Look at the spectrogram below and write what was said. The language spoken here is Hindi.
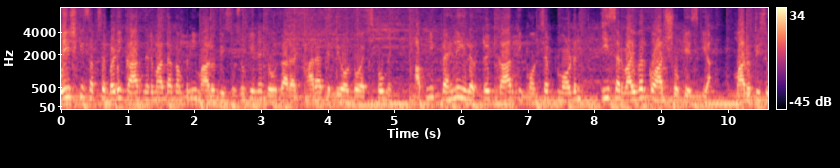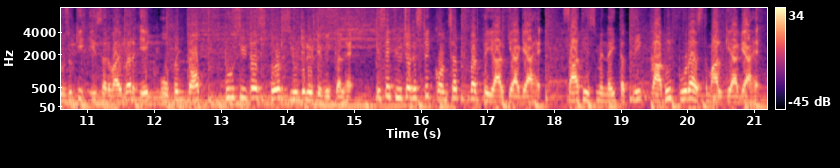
देश की सबसे बड़ी कार निर्माता कंपनी मारुति सुजुकी ने 2018 दिल्ली ऑटो एक्सपो में अपनी पहली इलेक्ट्रिक कार की कॉन्सेप्ट मॉडल ई सर्वाइवर को आज शोकेस किया। मारुति सुजुकी ई सर्वाइवर एक open top two seater sports utility vehicle है। इसे फ्यूचरिस्टिक कॉन्सेप्ट पर तैयार किया गया है। साथ ही इसमें नई तकनीक का भी पूरा इस्तेमाल किया गया है।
